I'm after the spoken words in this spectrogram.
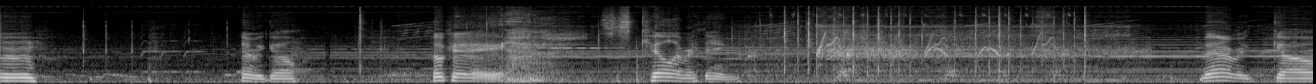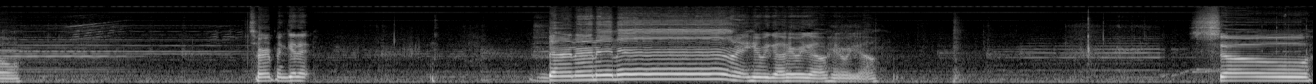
Um... There we go. Okay. Let's just kill everything. There we go. Let's hurry up and get it. -na. Alright, here we go, here we go, here we go. So...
